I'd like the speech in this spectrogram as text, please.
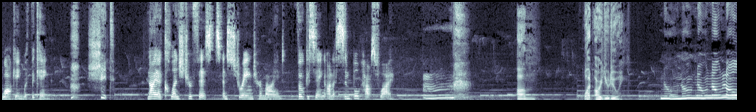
walking with the king. Shit! Naiea clenched her fists and strained her mind, focusing on a simple housefly. Mm. Um, what are you doing? No, no, no, no, no.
